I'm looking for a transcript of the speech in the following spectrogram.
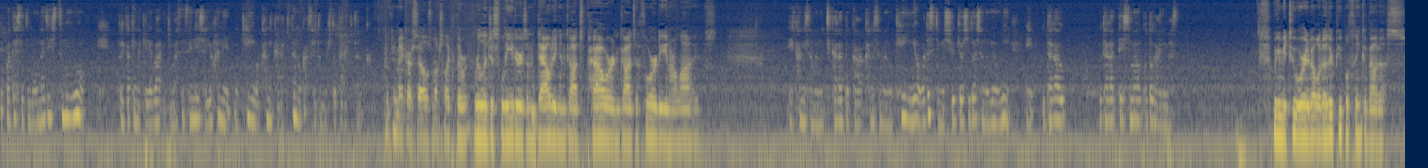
で私たちも同じ質問をえー問いかけなければいけません洗礼者ヨハネの権威は神から来たのかそれとも人から来たのか We can make ourselves much like the religious leaders and doubting in God's power and God's authority in our lives. えー神様の力とか神様の権威を私たちも宗教指導者のように、えー疑う疑ってしまうことがあります We can be too worried about what other people think about us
